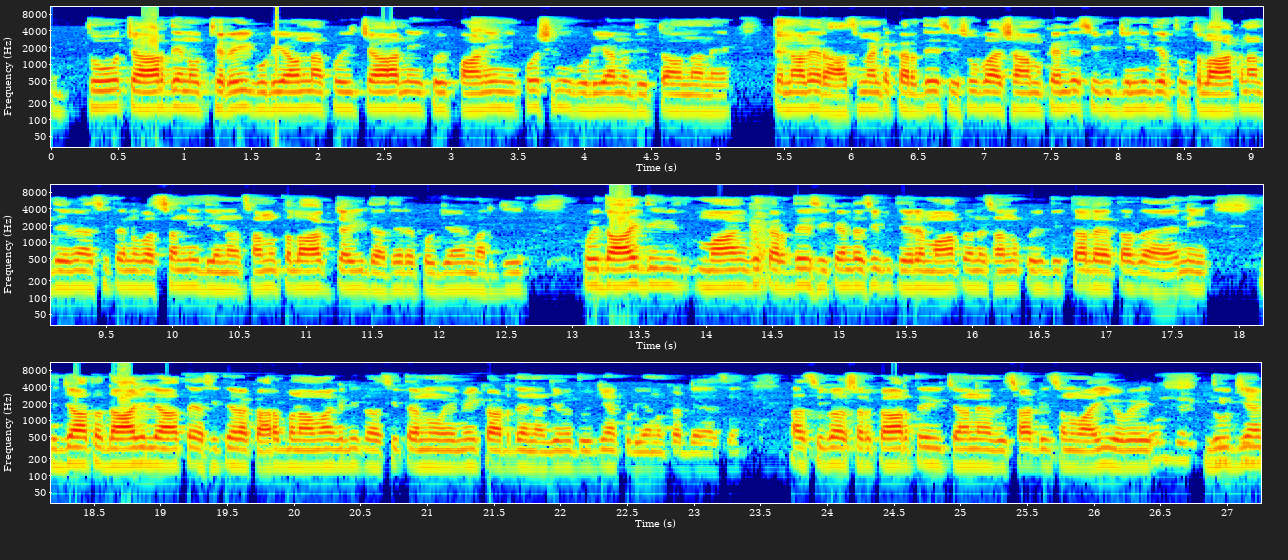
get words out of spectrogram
ਦੋ ਚਾਰ ਦਿਨ ਉੱਥੇ ਰਹੀ ਗੁੜੀਆ, ਉਹਨਾਂ ਕੋਈ ਚਾਹ ਨਹੀਂ, ਕੋਈ ਪਾਣੀ ਨਹੀਂ, ਕੁਛ ਨਹੀਂ ਗੁੜੀਆ ਨੂੰ ਦਿੱਤਾ ਉਹਨਾਂ ਨੇ। ਤੇ ਨਾਲੇ ਹਰਾਸਮੈਂਟ ਕਰਦੇ ਸੀ ਸਵੇਰ ਸ਼ਾਮ ਕਹਿੰਦੇ ਸੀ ਵੀ ਜਿੰਨੀ ਦੇਰ ਤੂੰ ਤਲਾਕ ਨਾ ਦੇਵੇਂ, ਅਸੀਂ ਤੈਨੂੰ ਵਸਣ ਨਹੀਂ ਦੇਣਾ, ਸਾਨੂੰ ਤਲਾਕ ਚਾਹੀਦਾ ਤੇਰੇ ਕੋਲ ਜਿਵੇਂ ਮਰਜ਼ੀ। ਕੋਈ ਦਾਜ ਦੀ ਵੀ ਮੰਗ ਕਰਦੇ ਸੀ, ਕਹਿੰਦੇ ਸੀ ਵੀ ਤੇਰੇ ਮਾਂ ਪਿਓ ਨੇ ਸਾਨੂੰ ਕੁਝ ਦਿੱਤਾ ਲੈਤਾ ਤਾਂ ਹੈ ਨਹੀਂ। ਵੀ ਜਾਂ ਤਾਂ ਦਾਜ ਲਿਆ ਤੇ ਅਸੀਂ ਤੇਰਾ ਘਰ ਬਣਾਵਾਂਗੇ, ਨਹੀਂ ਤਾਂ ਅਸੀਂ ਤੈਨੂੰ ਐਵੇਂ ਹੀ ਕੱਢ ਦੇਣਾ, ਜਿਵੇਂ ਦੂਜੀਆਂ ਕੁੜੀਆਂ ਨੂੰ ਕੱਢਿਆ ਸੀ। ਅਸੀਂ ਬਸ ਸਰਕਾਰ ਤੇ ਹੀ ਚਾਹੁੰਦੇ ਹਾਂ ਵੀ ਸਾਡੀ ਸੁਣਵਾਈ ਹੋਵੇ, ਦੂਜੀਆਂ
